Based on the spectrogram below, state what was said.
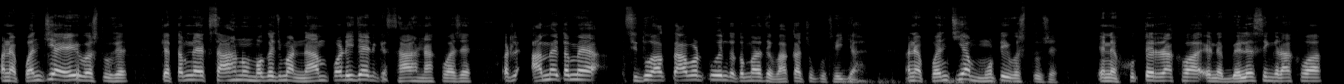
અને પંચિયા એવી વસ્તુ છે કે તમને એક શાહનું મગજમાં નામ પડી જાય ને કે શાહ નાખવા છે. એટલે આમે તમે સીધું હાંકતા આવડતું હોય ને તો તમારાથી વાંકાચૂકું થઈ જાય. અને પંચિયા મોટી વસ્તુ છે. એને હુતેર રાખવા, એને બેલેન્સિંગ રાખવા,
